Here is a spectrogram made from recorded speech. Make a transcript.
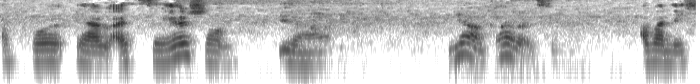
Obwohl, ja, als Single schon. ja. Ja, gerade als Single. Aber nicht,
